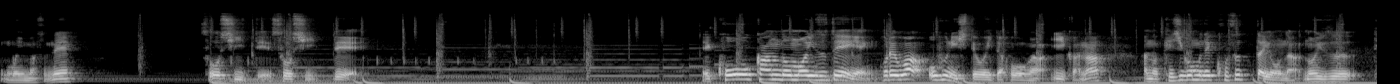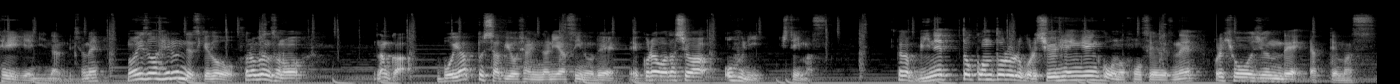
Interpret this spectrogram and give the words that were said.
思いますね。そうして、そうして、え高感度ノイズ低減。これはオフにしておいた方がいいかな。あの、消しゴムで擦ったようなノイズ低減になるんですよね。ノイズは減るんですけど、その分その、なんか、ぼやっとした描写になりやすいので、これは私はオフにしています。だからビネットコントロール、これ周辺原稿の補正ですね。これ標準でやってます。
